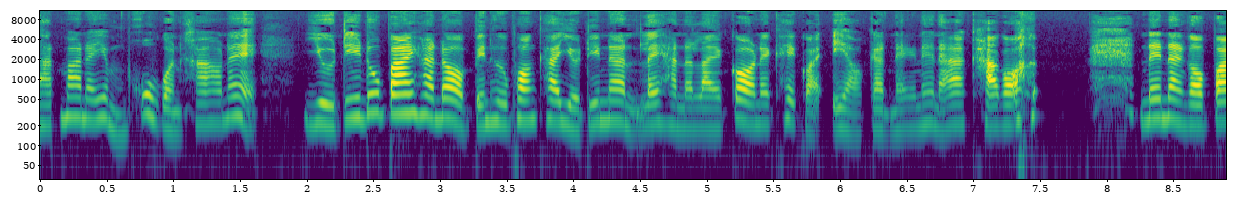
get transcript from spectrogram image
ลัดมาได้ย่ำคู่ก่อนข้าวแน่อยู่ที่ดูป้ายค่ะดอกเป็นหือพ้องค่ะอยู่ที่นั่นไล่หันอะไรก็ในแค่กว่าเอี่ยวกันในนี่นะค่ะก็ในนั้นก็ป้า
